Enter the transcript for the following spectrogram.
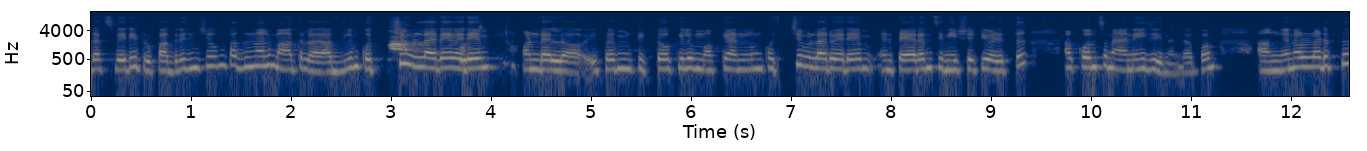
ദാറ്റ്സ് വെരി ട്രൂ. പതിനഞ്ചും പതിനാലും മാത്രമല്ല അതിലും കൊച്ചു പിള്ളേരെ വരെയും ഉണ്ടല്ലോ. ഇപ്പം ടിക്ടോക്കിലും ഒക്കെ ആണെങ്കിലും കൊച്ചു പിള്ളേർ വരെയും പേരൻസ് ഇനീഷ്യേറ്റീവ് എടുത്ത് അക്കൗണ്ട്സ് മാനേജ് ചെയ്യുന്നുണ്ട്. അപ്പം അങ്ങനെയുള്ളിടത്ത്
